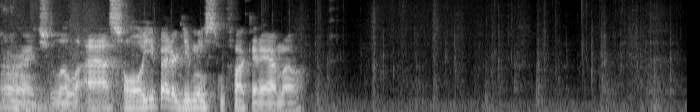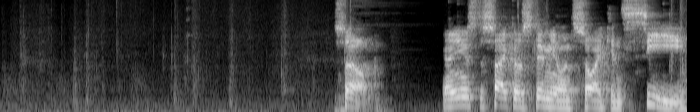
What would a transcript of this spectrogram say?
Alright, you little asshole. You better give me some fucking ammo. So, I'm gonna use the psychostimulant so I can see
